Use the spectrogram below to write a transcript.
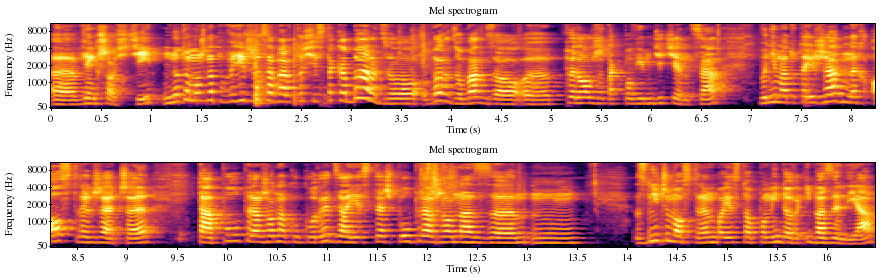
w większości, no to można powiedzieć, że zawartość jest taka bardzo, bardzo, bardzo e, pro, że tak powiem, dziecięca, bo nie ma tutaj żadnych ostrych rzeczy. Ta półprażona kukurydza jest też półprażona z, mm, z niczym ostrym, bo jest to pomidor i bazylia.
